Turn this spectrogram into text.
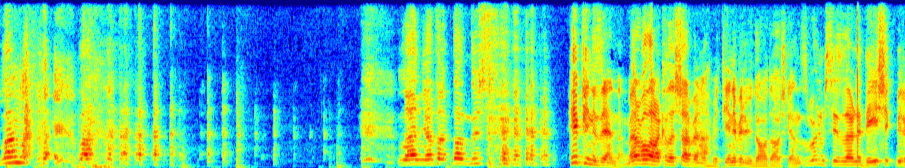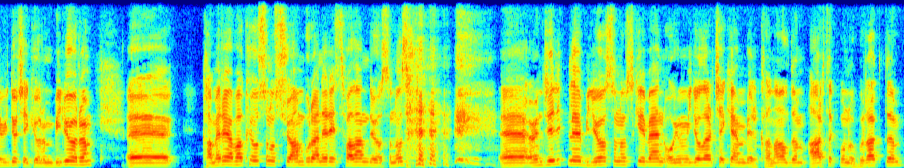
lan lan lan. lan yataktan düştü. Hepinize yeniden merhabalar arkadaşlar ben Ahmet. Yeni bir videoma daha hoş geldiniz. Bugün sizlerle değişik bir video çekiyorum biliyorum. Ee, kameraya bakıyorsunuz şu an bura neresi falan diyorsunuz. Ee, öncelikle biliyorsunuz ki ben oyun videoları çeken bir kanaldım. Artık bunu bıraktım.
